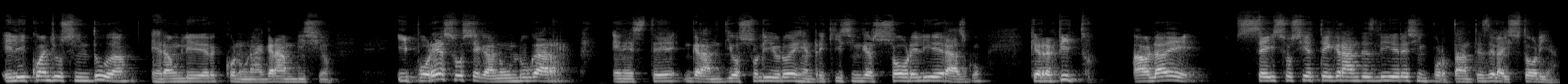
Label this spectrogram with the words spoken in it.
Y Lee Kuan sin duda era un líder con una gran visión. Y por eso se ganó un lugar en este grandioso libro de Henry Kissinger sobre liderazgo, que repito, habla de seis o siete grandes líderes importantes de la historia.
